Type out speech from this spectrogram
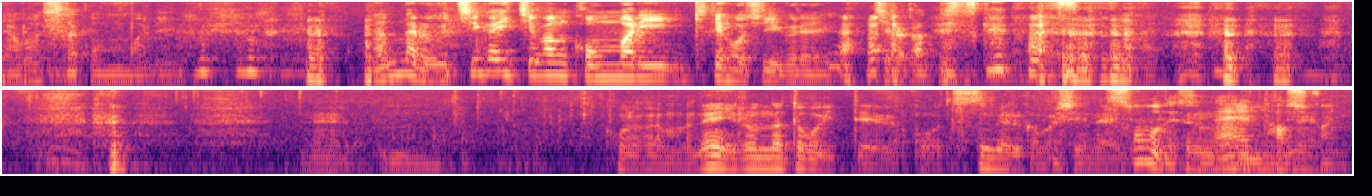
山下こんまり。なんならうちが一番こんまり来てほしいぐらい散らかってるんですけど、はい。これからもねいろんなとこ行ってこう包めるかもしれないんそうですね、ん。確かにね。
